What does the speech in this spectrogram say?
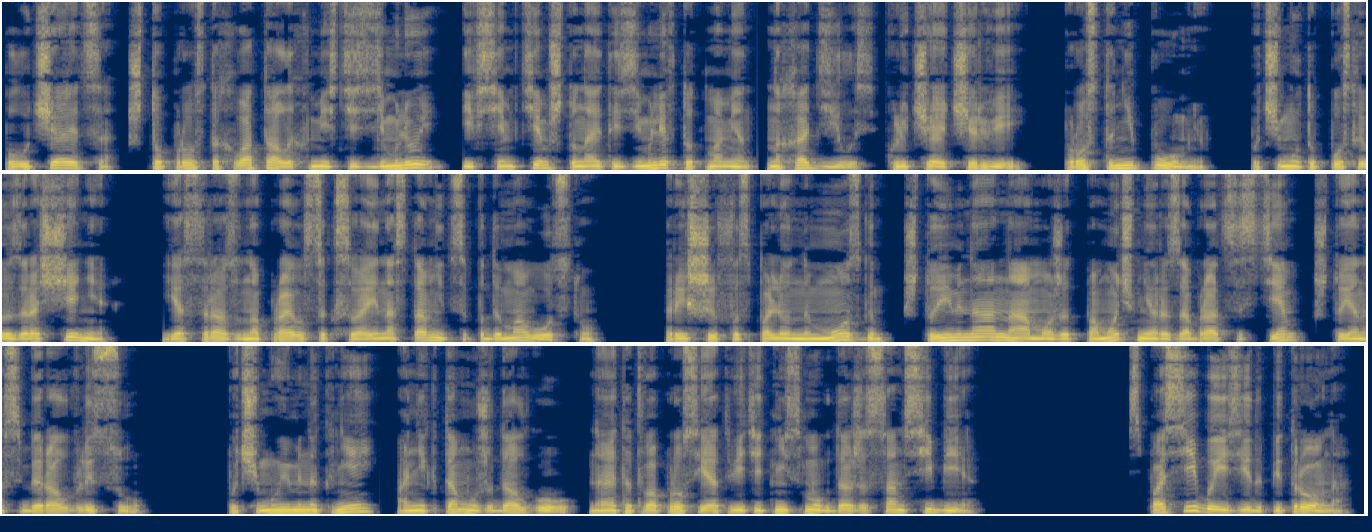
Получается, что просто хватал их вместе с землей и всем тем, что на этой земле в тот момент находилось, включая червей. Просто не помню. Почему-то после возвращения я сразу направился к своей наставнице по домоводству, решив воспаленным мозгом, что именно она может помочь мне разобраться с тем, что я насобирал в лесу. Почему именно к ней, а не к тому же Долгову? На этот вопрос я ответить не смог даже сам себе. «Спасибо, Изида Петровна», –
